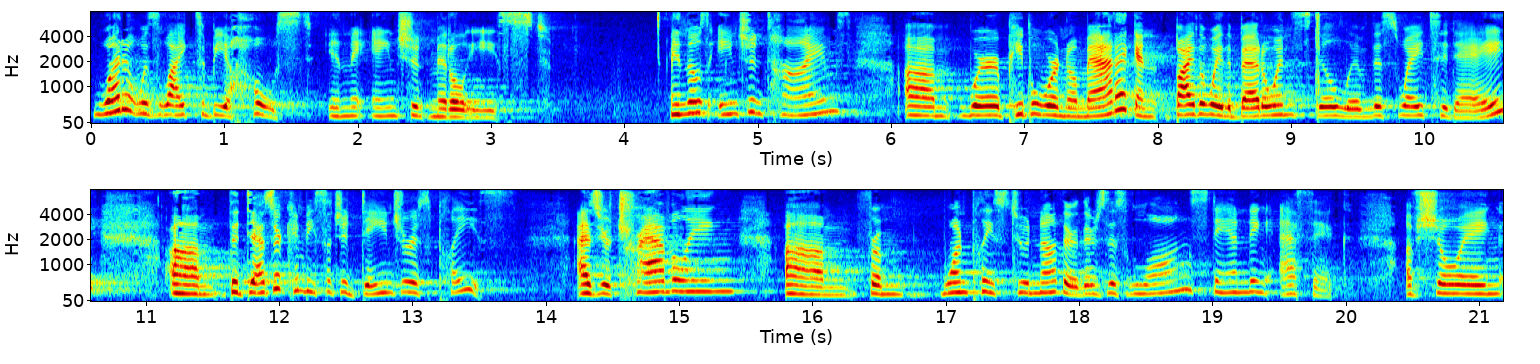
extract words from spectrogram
what it was like to be a host in the ancient Middle East. In those ancient times, um, where people were nomadic, and by the way, the Bedouins still live this way today, um, the desert can be such a dangerous place. As you're traveling um, from one place to another, there's this long standing ethic of showing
